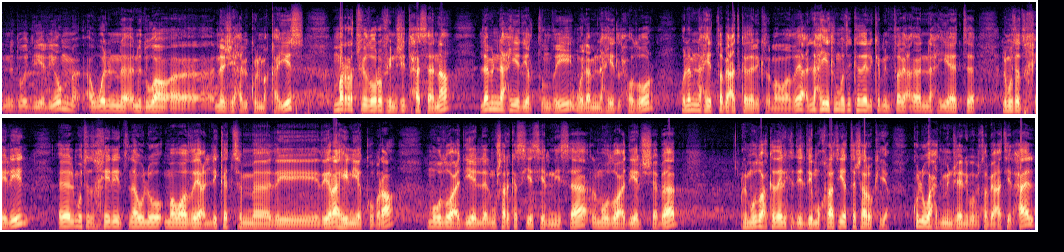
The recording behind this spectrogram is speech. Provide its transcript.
للندوة ديال اليوم اولا ندوة آه، ناجحة بكل المقاييس مرت في ظروف جد حسنة لا من ناحية ديال التنظيم ولا من ناحية الحضور ولا من ناحية طبيعة كذلك المواضيع. ناحية المت... كذلك من طبيعة ناحية المتدخلين. المتدخلين تناولوا مواضيع اللي كتسمى ذي ذي راهنية كبرى. موضوع ديال المشاركة السياسية للنساء الموضوع ديال الشباب. الموضوع كذلك ديال الديمقراطية التشاركية. كل واحد من جانبه بطبيعة الحال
